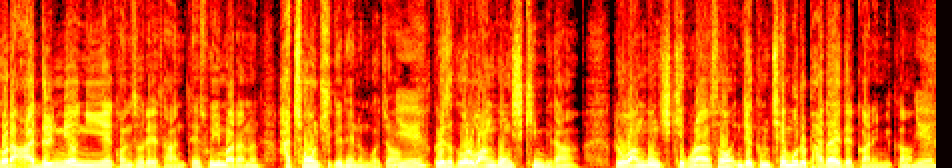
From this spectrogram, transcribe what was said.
그걸 아들 명의의 건설회사한테 소위 말하는 하청을 주게 되는 거죠. 예. 그래서 그걸 완공시킵니다. 그리고 완공시키고 나서 이제 그럼 채무를 받아야 될 거 아닙니까? 예.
